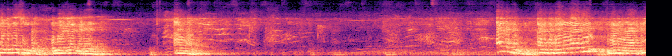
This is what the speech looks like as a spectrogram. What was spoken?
அவங்களுக்கு மட்டும்தான் சொந்தம் நம்மளுக்கெல்லாம் கிடையாது. ஆமா. அடுத்து மனதாதி மனதாதி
